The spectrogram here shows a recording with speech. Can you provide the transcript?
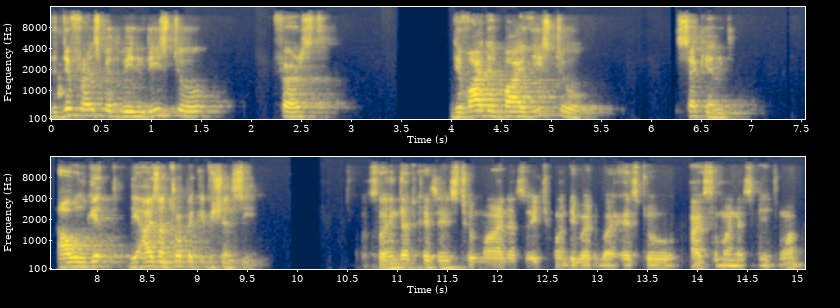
the difference between these two first, divided by these two second, I will get the isentropic efficiency. So in that case, H2 minus H1 divided by H2 iso minus H1?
